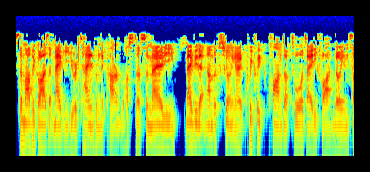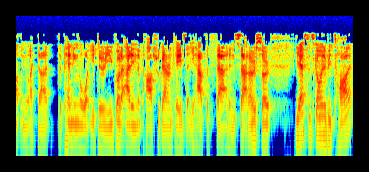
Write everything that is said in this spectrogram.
some other guys that maybe you retain from the current roster. So maybe maybe that number you know quickly climbs up towards 85 million, something like that. Depending on what you do, you've got to add in the partial guarantees that you have for Thad and Sato. So yes, it's going to be tight.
